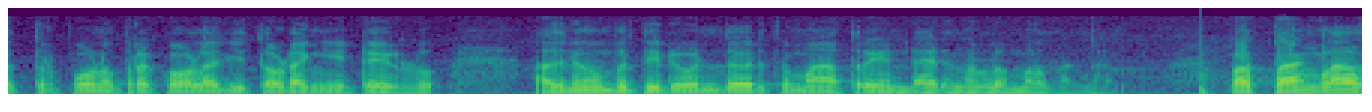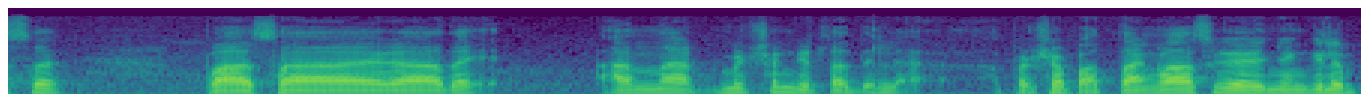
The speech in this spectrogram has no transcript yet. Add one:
തൃപ്പൂണിത്ര കോളേജിൽ തുടങ്ങിയിട്ടേ ഉള്ളൂ. അതിനു മുമ്പ് തിരുവനന്തപുരത്ത് മാത്രമേ ഉണ്ടായിരുന്നുള്ളൂ മൃദംഗം. പത്താം ക്ലാസ് പാസ്സാകാതെ അന്ന് അഡ്മിഷൻ കിട്ടത്തില്ല. പക്ഷേ പത്താം ക്ലാസ് കഴിഞ്ഞെങ്കിലും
